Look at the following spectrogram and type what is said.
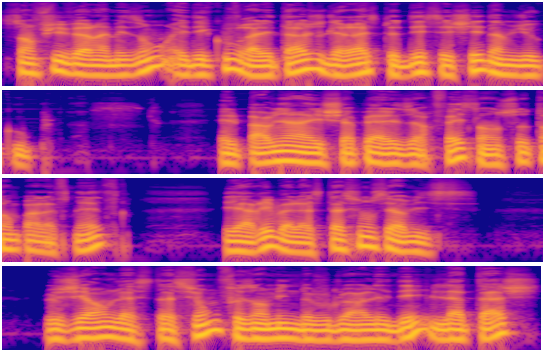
s'enfuit vers la maison et découvre à l'étage les restes desséchés d'un vieux couple. Elle parvient à échapper à Leatherface en sautant par la fenêtre et arrive à la station-service. Le gérant de la station, faisant mine de vouloir l'aider, l'attache,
